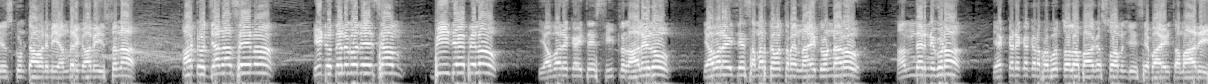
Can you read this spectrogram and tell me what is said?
చేసుకుంటామని మీ అందరికి హామీ ఇస్తున్నా. అటు జనసేన ఇటు తెలుగుదేశం బీజేపీలో ఎవరికైతే సీట్లు రాలేదు ఎవరైతే సమర్థవంతమైన నాయకులు ఉన్నారో అందరిని కూడా ఎక్కడికక్కడ ప్రభుత్వంలో భాగస్వామ్యం చేసే బాధ్యత మాది.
